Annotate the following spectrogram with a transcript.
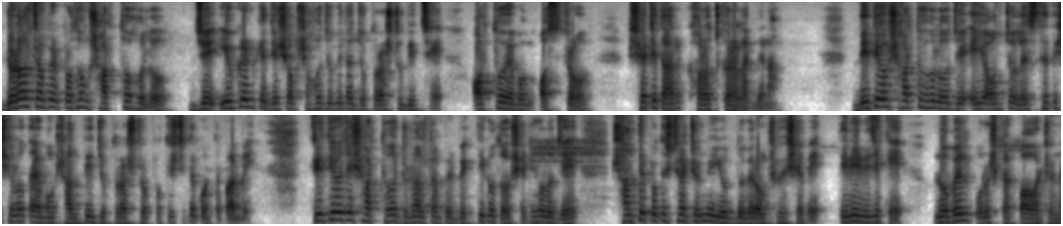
ডোনাল্ড ট্রাম্পের প্রথম স্বার্থ হলো যে ইউক্রেনকে যেসব সহযোগিতা যুক্তরাষ্ট্র দিচ্ছে, অর্থ এবং অস্ত্র, সেটি তার খরচ করা লাগবে না। দ্বিতীয় স্বার্থ হলো যে এই অঞ্চলে স্থিতিশীলতা এবং শান্তি যুক্তরাষ্ট্র প্রতিষ্ঠিত করতে পারবে। তৃতীয় যে স্বার্থ ডোনাল্ড ট্রাম্পের ব্যক্তিগত, সেটি হলো যে শান্তি প্রতিষ্ঠার জন্য এই উদ্যোগের অংশ হিসেবে তিনি নিজেকে নোবেল পুরস্কার পাওয়ার জন্য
